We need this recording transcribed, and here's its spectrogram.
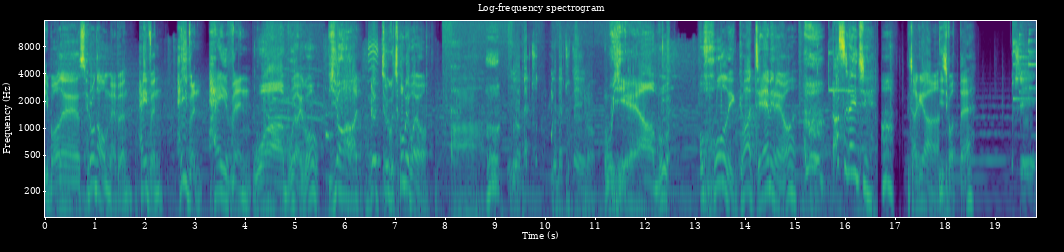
이번에 새로 나온 맵은 헤이븐 헤이븐 헤이븐 와 뭐야 이거? 이야 맵저 이거 처음 해봐요. 아. 이거 맵 좋, 이거 맵 좋대요 이거. 오예 뭐 오 홀리 갓댐이네요? 가스레인지. 헉, 자기야 이 집 어때? 그렇지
